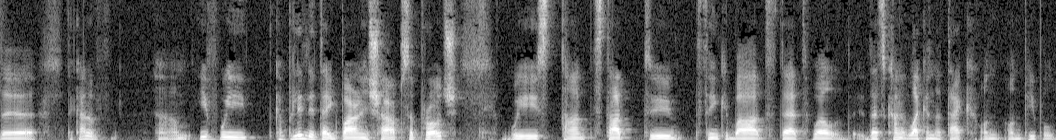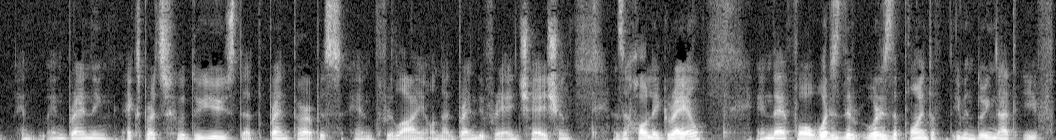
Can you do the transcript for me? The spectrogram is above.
the the kind of um, if we completely take Byron Sharp's approach, we start start to think about that. Well, that's kind of like an attack on on people in, in branding experts who do use that brand purpose and rely on that brand differentiation as a holy grail. And therefore, what is the what is the point of even doing that if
